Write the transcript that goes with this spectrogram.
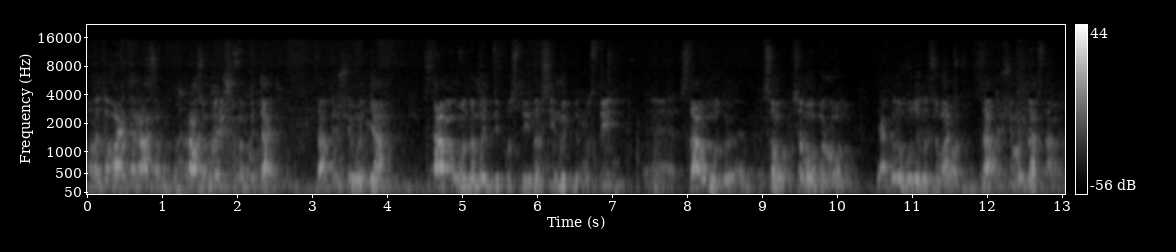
але давайте разом, разом вирішимо питання. Завтрашнього дня ставимо на митні пости, на всі митні пости ставимо е, самооборону. Як воно буде називатися? Завтрашнього дня ставимо.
